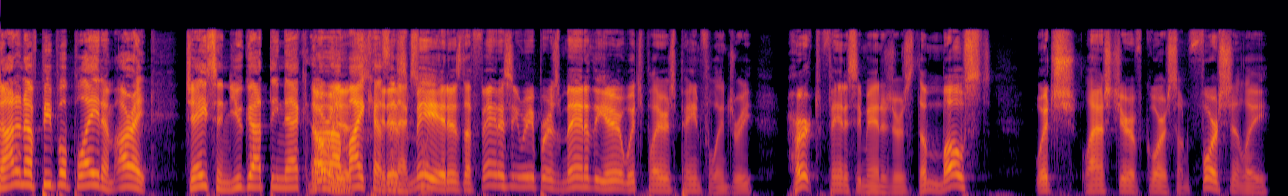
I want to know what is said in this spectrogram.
Not enough people played him. All right, Jason, you got the next. No, or, it uh, is. Mike has It the is next me. one. It is the Fantasy Reapers Man of the Year. Which player's painful injury hurt fantasy managers the most? Which last year, of course, unfortunately,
